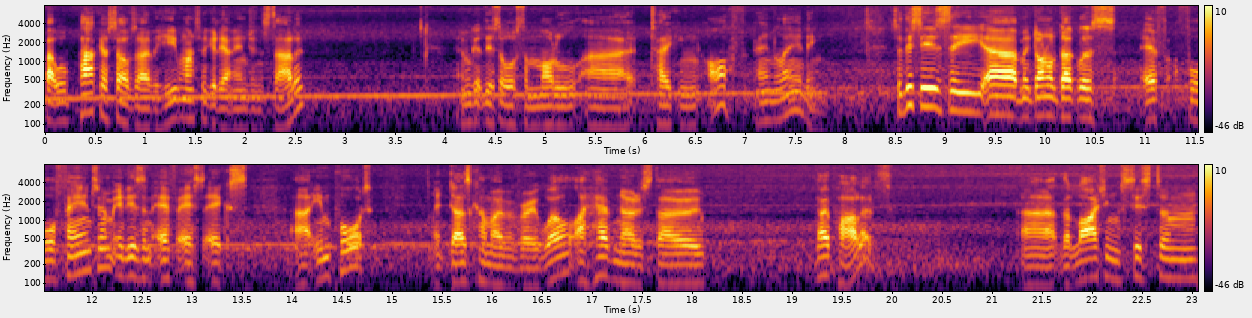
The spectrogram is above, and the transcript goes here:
But we'll park ourselves over here once we get our engine started. And we'll get this awesome model uh, taking off and landing. So this is the uh, McDonnell Douglas F4 Phantom. It is an FSX uh, import. It does come over very well. I have noticed though, no pilots. Uh, the lighting system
